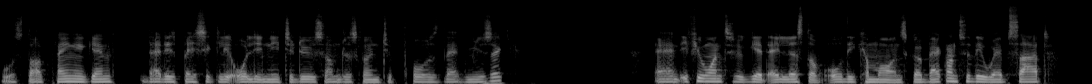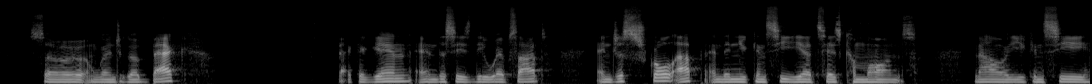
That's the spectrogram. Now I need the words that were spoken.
will start playing again. That is basically all you need to do. So I'm just going to pause that music. And if you want to get a list of all the commands go back onto the website so I'm going to go back, back again, and this is the website. And just scroll up and then you can see here it says commands. Now you can see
